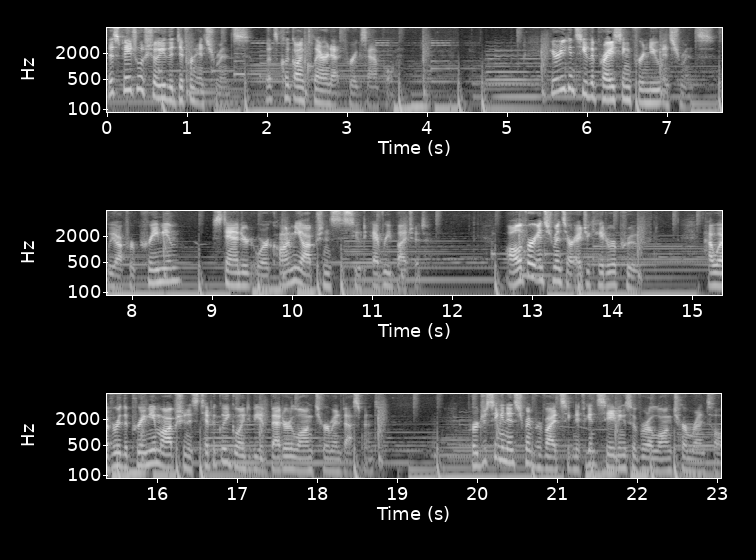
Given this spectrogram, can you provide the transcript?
This page will show you the different instruments. Let's click on clarinet, for example. Here you can see the pricing for new instruments. We offer premium, standard, or economy options to suit every budget. All of our instruments are educator approved. However, the premium option is typically going to be a better long-term investment. Purchasing an instrument provides significant savings over a long-term rental.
